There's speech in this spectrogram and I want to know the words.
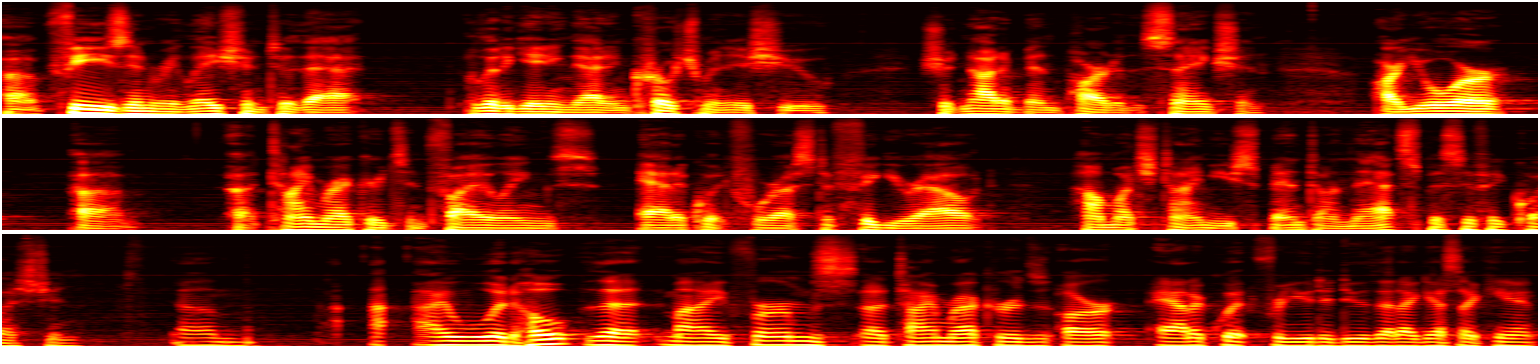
uh, fees in relation to that, litigating that encroachment issue should not have been part of the sanction, are your um, uh, time records and filings adequate for us to figure out how much time you spent on that specific question? Um, I- would hope that my firm's uh, time records are adequate for you to do that. I guess I can't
